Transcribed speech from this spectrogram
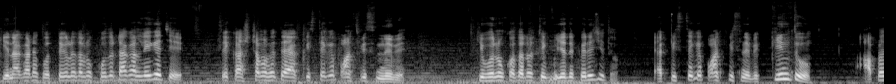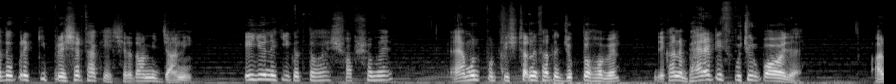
কেনাকাটা করতে গেলে তো আপনার কত টাকা লেগেছে? সে কাস্টমার হয়তো এক পিস থেকে পাঁচ পিস নেবে। কি বললাম কথাটা ঠিক বুঝাতে পেরেছি তো? এক পিস থেকে পাঁচ পিস নেবে। কিন্তু আপনাদের উপরে কি প্রেশার থাকে সেটা তো আমি জানি। এই জন্য কী করতে হয়? সবসময় এমন প্রতিষ্ঠানের সাথে যুক্ত হবেন যেখানে ভ্যারাইটিস প্রচুর পাওয়া যায় আর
